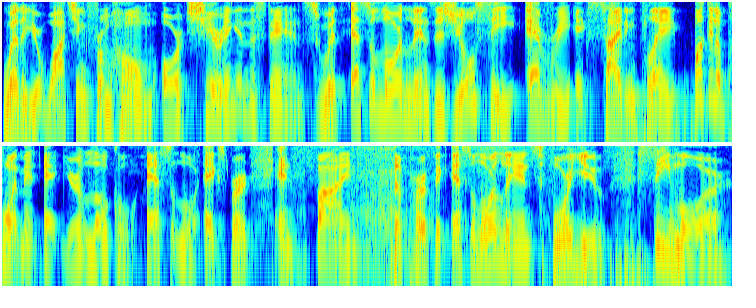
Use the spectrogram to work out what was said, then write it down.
Whether you're watching from home or cheering in the stands, with Essilor lenses, you'll see every exciting play. Book an appointment at your local Essilor expert and find the perfect Essilor lens for you. See more,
